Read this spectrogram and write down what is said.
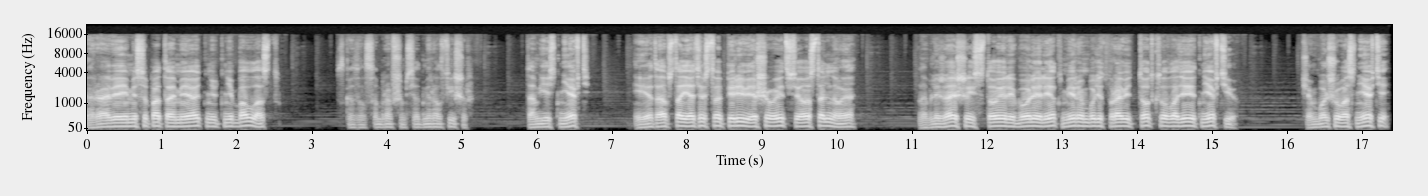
«Аравия и Месопотамия отнюдь не балласт», — сказал собравшимся адмирал Фишер. «Там есть нефть, и это обстоятельство перевешивает все остальное. На ближайшие сто или более лет миром будет править тот, кто владеет нефтью. Чем больше у вас нефти,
